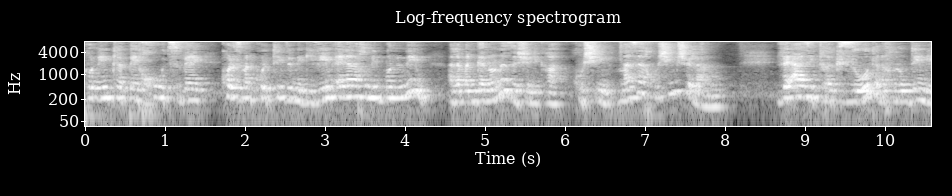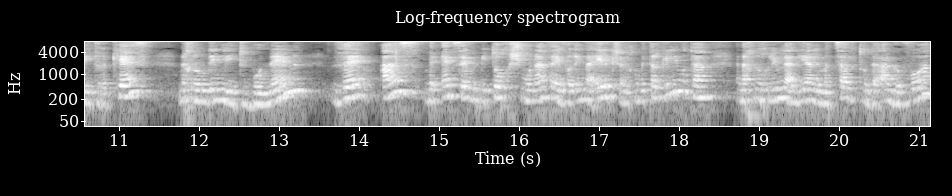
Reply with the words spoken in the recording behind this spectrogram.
פונים כלפי חוץ וכל הזמן קולטים ומגיבים, אלא אנחנו מתבוננים על המנגנון הזה שנקרא חושים. מה זה החושים שלנו? ואז התרכזות, אנחנו לומדים להתרכז, אנחנו לומדים להתבונן, ואז בעצם מתוך שמונת האיברים האלה, כשאנחנו מתרגלים אותם, אנחנו יכולים להגיע למצב תודעה גבוה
